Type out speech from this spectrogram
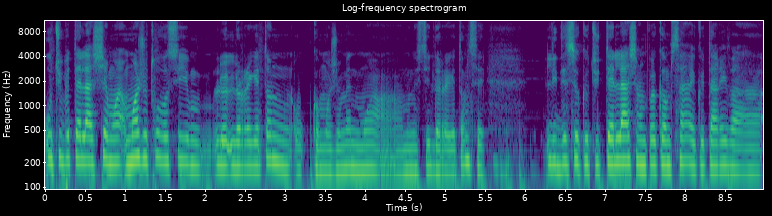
Où tu peux te lâcher. Moi, moi je trouve aussi le, le reggaeton, comment je mène moi à mon style de reggaeton, c'est l'idée c'est que tu te lâches un peu comme ça et que tu arrives à,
